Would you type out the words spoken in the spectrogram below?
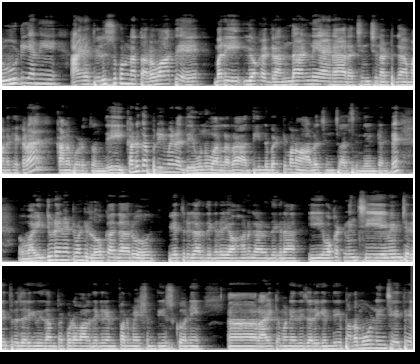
రూఢి అని ఆయన తెలుసుకున్న తర్వాతే మరి ఈ యొక్క గ్రంథాన్ని ఆయన రచించినట్టుగా మనకి ఇక్కడ కనబడుతుంది. కనుక ప్రియమైన దేవుని వల్లరా దీన్ని బట్టి మనం ఆలోచించాల్సింది ఏంటంటే వైద్యుడైనటువంటి లోక గారు పేతురు గారి దగ్గర యోహాన్ గారి దగ్గర ఈ ఒకటి నుంచి ఏమేమి చరిత్ర జరిగింది ఇదంతా కూడా వాళ్ళ దగ్గర ఇన్ఫర్మేషన్ తీసుకొని రాయటం అనేది జరిగింది. పదమూడు నుంచి అయితే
